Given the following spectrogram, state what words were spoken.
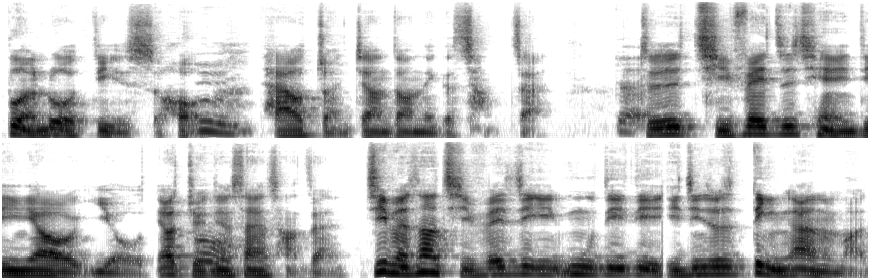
不能落地的时候，他要转降到那个场站。就是起飞之前一定要有要决定三个场站，哦、基本上起飞这一目的地已经就是定案了嘛，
